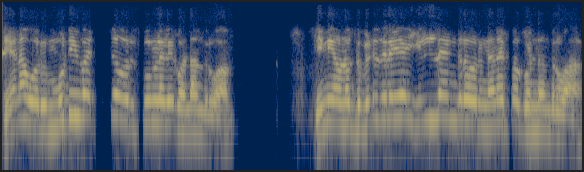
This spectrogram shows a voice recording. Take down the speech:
ஏன்னா ஒரு முடிவற்ற ஒரு சூழ்நிலையை கொண்டு வந்துருவான். இனி உனக்கு விடுதலையே இல்லைங்கிற ஒரு நினைப்பை கொண்டு வந்துருவான்.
